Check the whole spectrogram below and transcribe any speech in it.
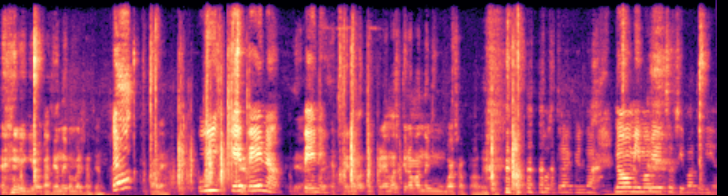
Equivocación de conversación. Vale. Uy, qué pena. Pene. Esperemos, esperemos que no manden un WhatsApp, Pablo. Ostras, es verdad. No, mi móvil está sin batería.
